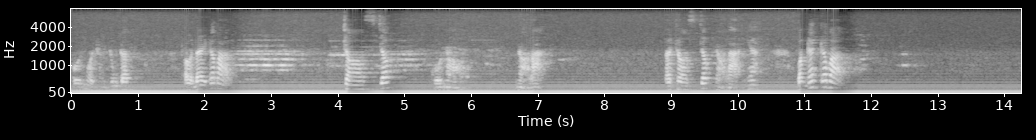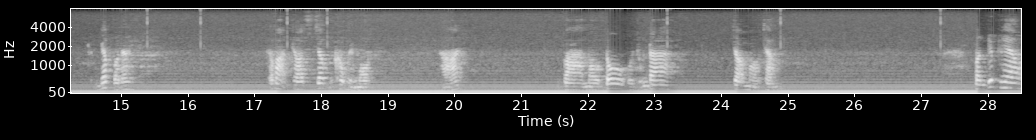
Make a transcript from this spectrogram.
Khối màu trắng trung tâm. Ở đây các bạn cho stroke của nó nhỏ lại. Ta cho stroke nhỏ lại nhé. Bằng cách các bạn nhấp vào đây. Các bạn cho stroke 0,1 Đấy. và màu tô của chúng ta cho màu trắng. Phần tiếp theo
